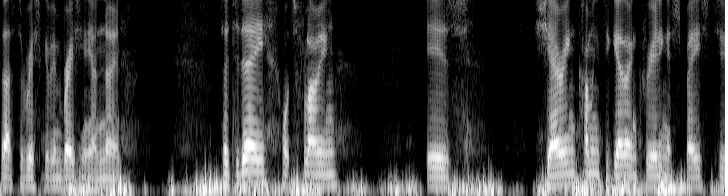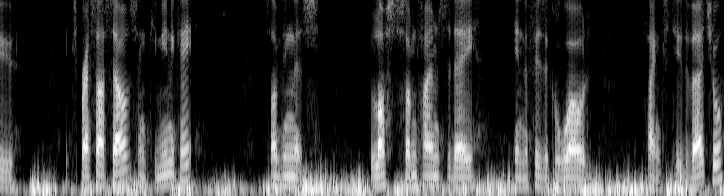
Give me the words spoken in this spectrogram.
That's the risk of embracing the unknown. So, today, what's flowing is sharing, coming together, and creating a space to express ourselves and communicate. Something that's lost sometimes today in the physical world thanks to the virtual.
